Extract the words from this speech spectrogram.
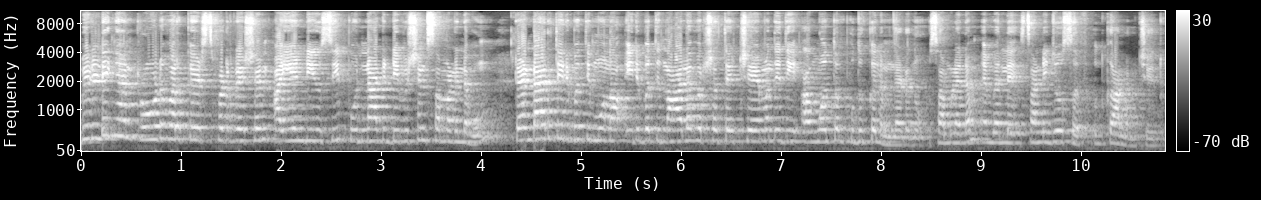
Building and road workers federation I N D U C Punnad division സമ്മേളനവും രണ്ടായിരത്തി ഇരുപത്തിമൂന്ന് ഇരുപത്തിനാല് വർഷത്തെ ക്ഷേമനിധി അംഗത്വം പുതുക്കലും നടന്നു. സമ്മേളനം M L A Sunny Joseph ഉദ്ഘാടനം ചെയ്തു.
